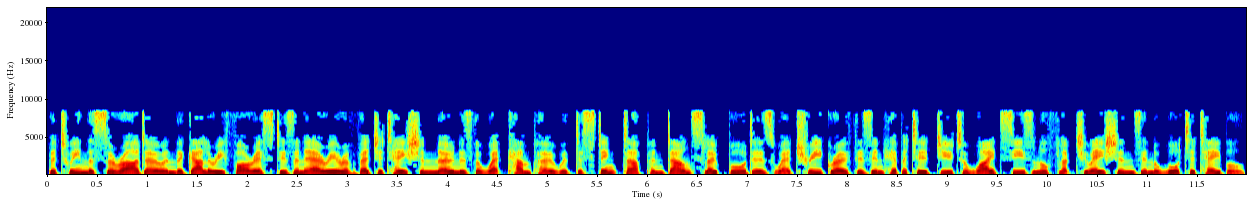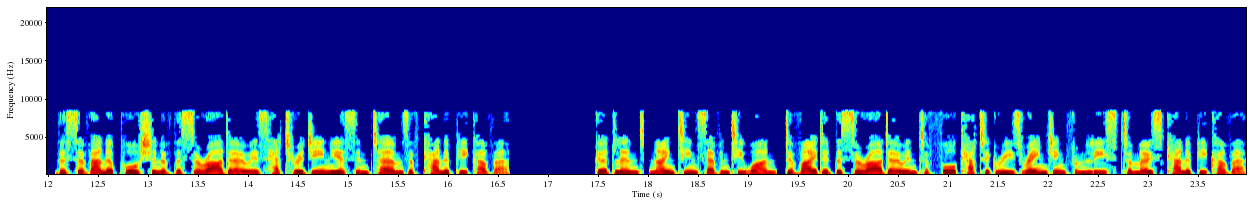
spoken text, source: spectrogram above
Between the cerrado and the gallery forest is an area of vegetation known as the wet campo with distinct up and downslope borders where tree growth is inhibited due to wide seasonal fluctuations in the water table. The savanna portion of the cerrado is heterogeneous in terms of canopy cover. Goodland 1971 divided the Cerrado into four categories ranging from least to most canopy cover,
